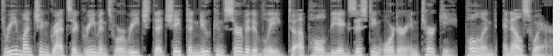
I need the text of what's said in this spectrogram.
three Munchengratz agreements were reached that shaped a new conservative league to uphold the existing order in Turkey, Poland, and elsewhere.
